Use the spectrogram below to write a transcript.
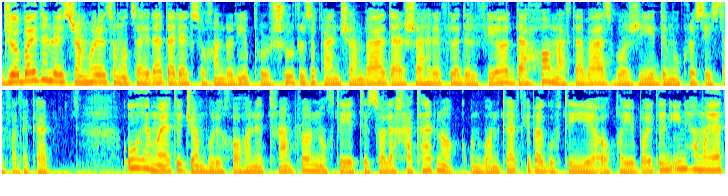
جو بایدن رئیس جمهور ایالات متحده در یک سخنرانی پرشور روز پنجشنبه در شهر فیلادلفیا ده ها مرتبه از واژه دموکراسی استفاده کرد. او حمایت جمهوری خواهان ترامپ را نقطه اتصال خطرناک عنوان کرد که به گفته آقای بایدن این حمایت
